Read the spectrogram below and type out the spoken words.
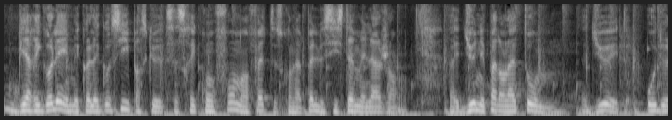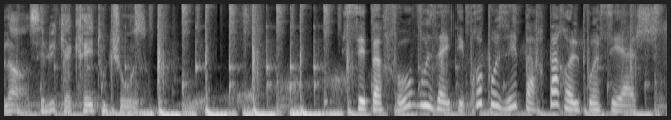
bien rigolé, et mes collègues aussi, parce que ça serait confondre en fait ce qu'on appelle le système et l'agent. Dieu n'est pas dans l'atome, Dieu est au-delà, c'est lui qui a créé toute chose. C'est pas faux, vous a été proposé par parole.ch.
